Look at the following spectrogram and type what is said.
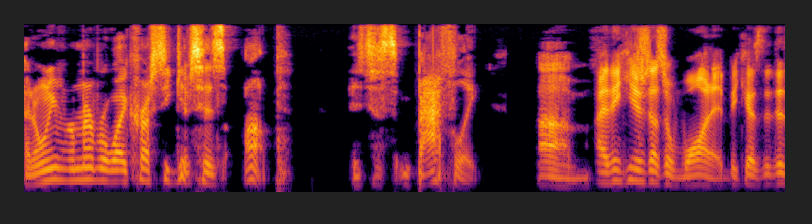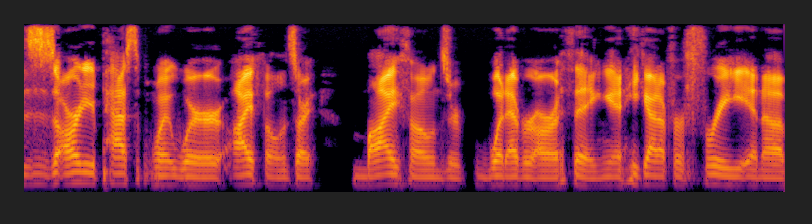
I don't even remember why Krusty gives his up. It's just baffling. Um, I think he just doesn't want it because this is already past the point where iPhones, sorry, my phones or whatever are a thing, and he got it for free in a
